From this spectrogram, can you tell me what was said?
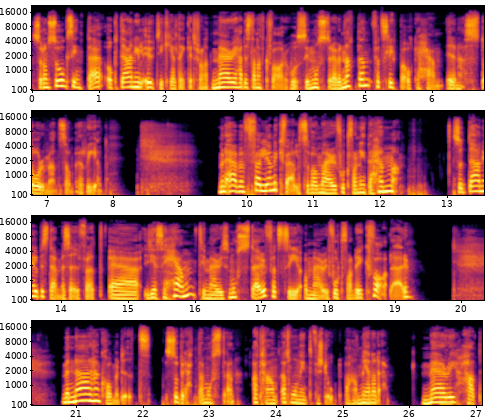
Så de sågs inte och Daniel utgick helt enkelt från att Mary hade stannat kvar hos sin moster över natten för att slippa åka hem i den här stormen som red. Men även följande kväll så var Mary fortfarande inte hemma. Så Daniel bestämmer sig för att eh, ge sig hem till Marys moster för att se om Mary fortfarande är kvar där. Men när han kommer dit så berättar mostern att, han, att hon inte förstod vad han menade. Mary hade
